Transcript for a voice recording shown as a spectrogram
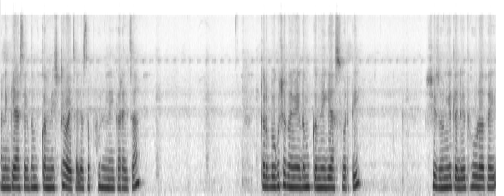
आणि गॅस एकदम कमीच ठेवायचा जास्त फुल नाही करायचा. तर बघू शकता मी एकदम कमी गॅसवरती शिजवून घेतलेले थोडं काही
